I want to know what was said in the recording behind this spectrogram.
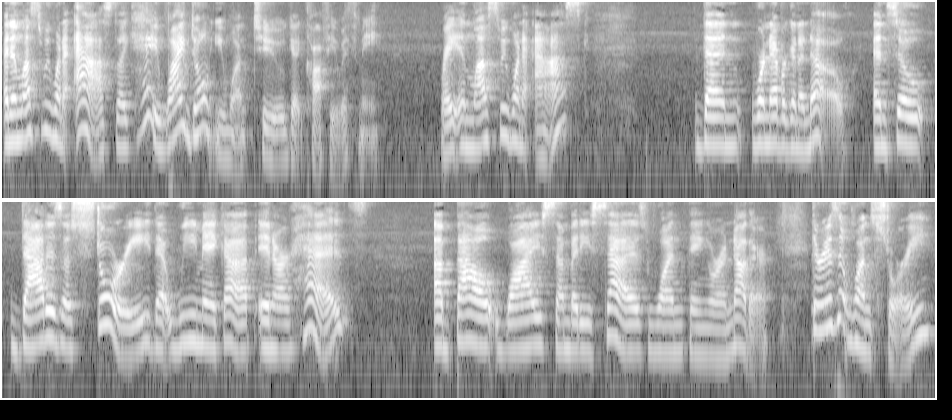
And unless we want to ask, like, hey, why don't you want to get coffee with me? Right? Unless we want to ask, then we're never going to know. And so that is a story that we make up in our heads about why somebody says one thing or another. There isn't one story,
